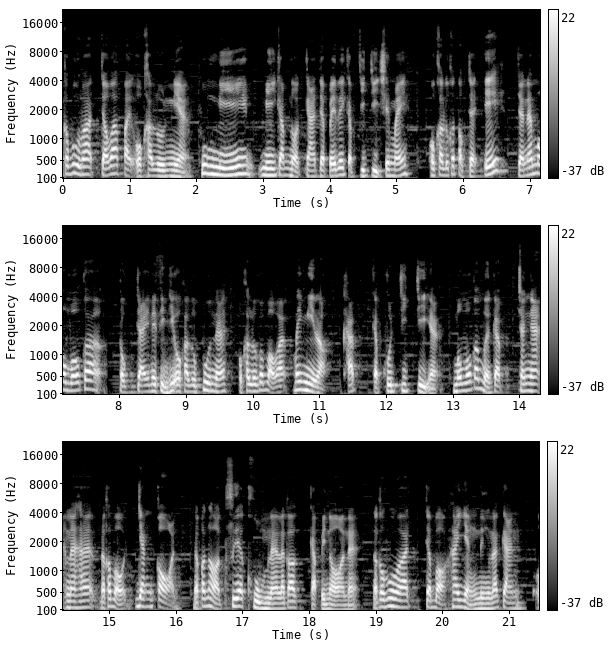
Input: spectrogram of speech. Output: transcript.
ล้วก็พูดว่าจะว่าไปโอคารุนเนี่ยพรุ่งนี้มีกำหนดการจะไปเล่นกับจิจิใช่ไหมโอคารุก็ตกใจเอ๊ะจากนั้นโมโมก็ตกใจในสิ่งที่โอคารุพูดนะโอคารุก็บอกว่าไม่มีหรอกครับกับคุณจิจิอะโมโมก็เหมือนกับชะงะนะฮะแล้วก็บอกยังก่อน แล้วก็ถอดเสื้อคลุมนะแล้วก็กลับไปนอนนะแล้วก็พูดว่าจะบอกให้อย่างหนึ่งละกันโอ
